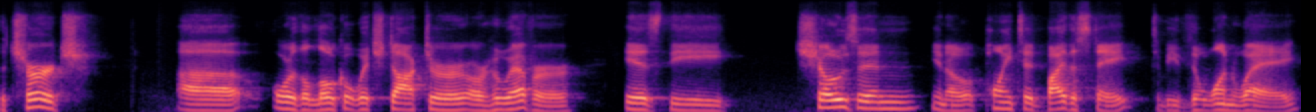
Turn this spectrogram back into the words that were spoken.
the church uh, or the local witch doctor or whoever is the chosen, you know, appointed by the state to be the one way.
